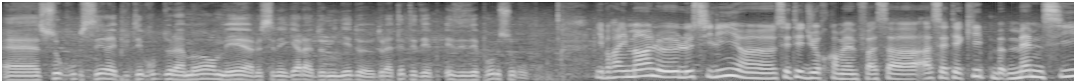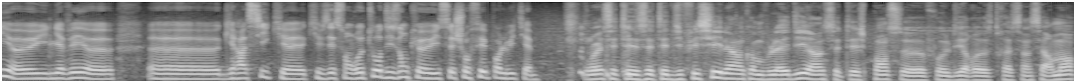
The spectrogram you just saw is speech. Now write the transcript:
Ce groupe C, réputé groupe de la mort, mais le Sénégal a dominé de, la tête et des épaules ce groupe. Ibrahima, le, le Sili, euh, c'était dur quand même face à, cette équipe, même si euh, il y avait euh, Girassi qui, faisait son retour. Disons qu'il s'est chauffé pour le huitième. Oui, c'était difficile, hein, comme vous l'avez dit. Hein. c'était, je pense, faut le dire très sincèrement,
